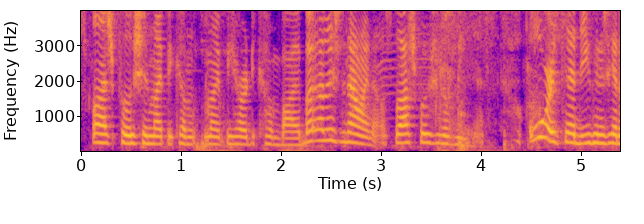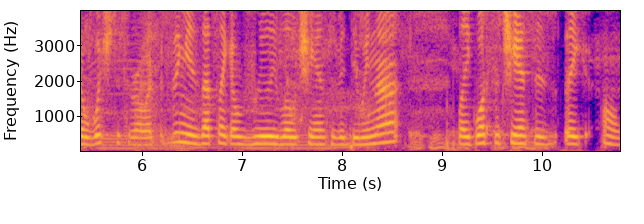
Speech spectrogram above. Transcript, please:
Splash potion might become might be hard to come by, but at least now I know. Splash potion of weakness. Or it said you can just get a witch to throw it. But the thing is, that's like a really low chance of it doing that. Like, what's the chances? Like, oh,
